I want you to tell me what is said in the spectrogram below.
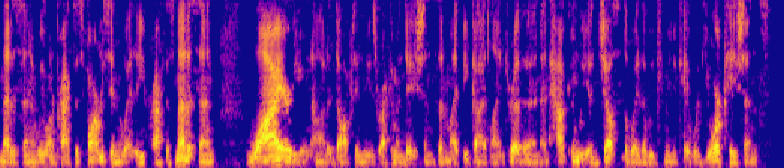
medicine and we want to practice pharmacy in the way that you practice medicine, why are you not adopting these recommendations that might be guideline driven? And how can we adjust the way that we communicate with your patients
